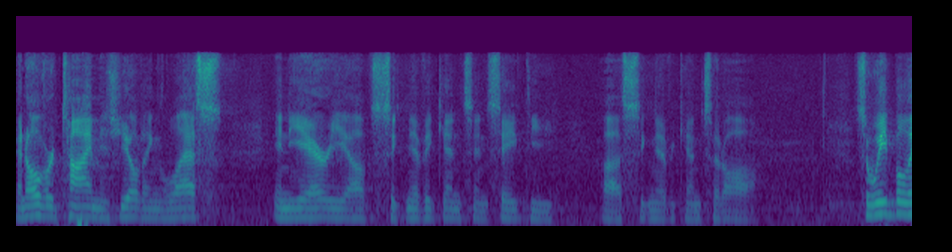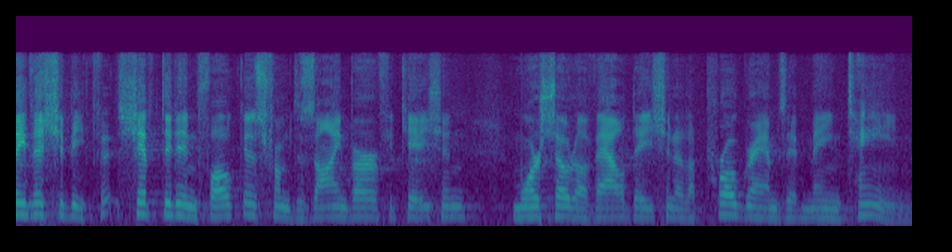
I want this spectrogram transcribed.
and over time is yielding less in the area of significance and safety uh, significance at all. So we believe this should be shifted in focus from design verification more so to a validation of the programs that maintain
